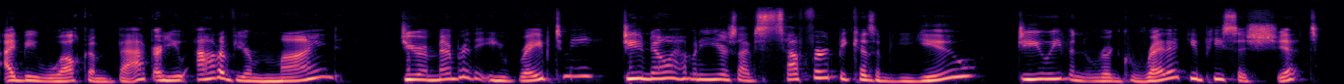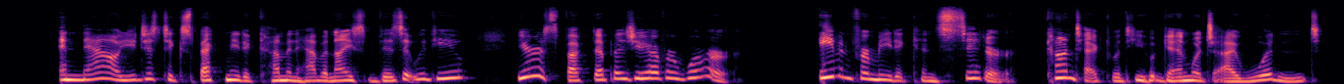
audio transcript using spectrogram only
I'd be welcome back. Are you out of your mind? Do you remember that you raped me? Do you know how many years I've suffered because of you? Do you even regret it, you piece of shit? And now you just expect me to come and have a nice visit with you? You're as fucked up as you ever were. Even for me to consider contact with you again, which I wouldn't,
